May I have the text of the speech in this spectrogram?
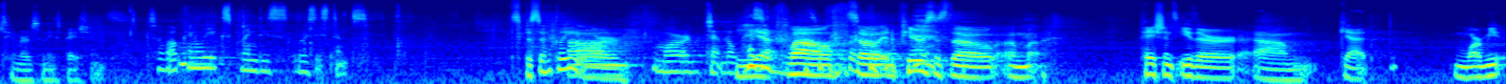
tumors in these patients. So how can we explain this resistance? Specifically, um, or more general? Yeah. well, so it appears as though um, patients either um, get more mu-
